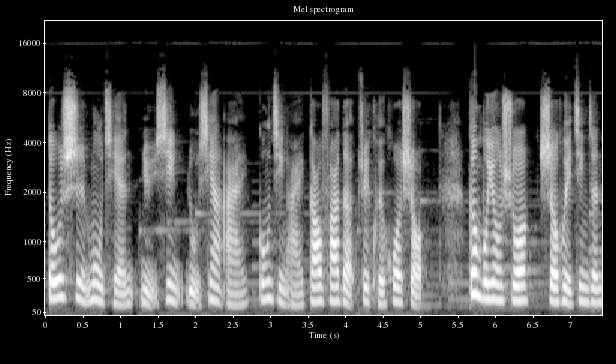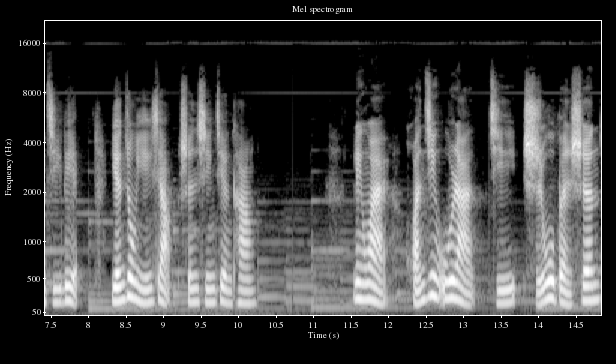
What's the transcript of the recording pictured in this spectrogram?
都是目前女性乳腺癌、宫颈癌高发的罪魁祸首，更不用说社会竞争激烈，严重影响身心健康。另外，环境污染及食物本身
